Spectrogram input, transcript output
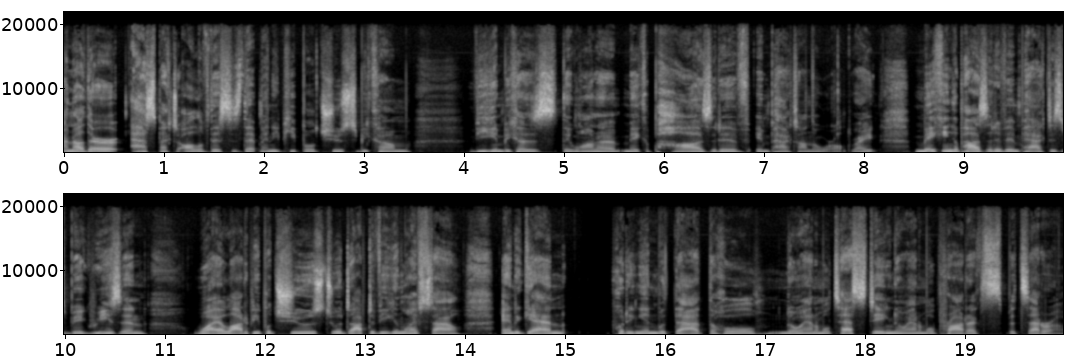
Another aspect to all of this is that many people choose to become vegan because they want to make a positive impact on the world, right? Making a positive impact is a big reason why a lot of people choose to adopt a vegan lifestyle. And again, putting in with that the whole no animal testing, no animal products, etc.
